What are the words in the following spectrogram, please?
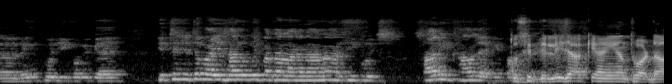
ਅ, ਰਿੰਕੂ ਜੀ ਕੋ ਵੀ ਗਏ। ਜਿੱਥੇ ਜਿੱਥੇ ਭਾਈ ਸਾਨੂੰ ਕੋਈ ਪਤਾ ਲੱਗਦਾ ਨਾ ਅਸੀਂ ਕੋਈ ਸਾਰੀ ਥਾਂ ਲੈ ਕੇ ਤੁਸੀਂ। ਦਿੱਲੀ ਜਾ ਕੇ ਆਏ ਆ ਤੁਹਾਡਾ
